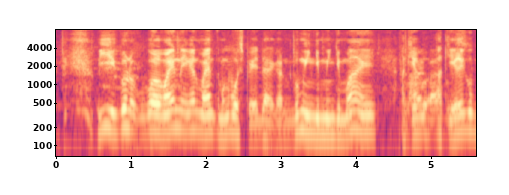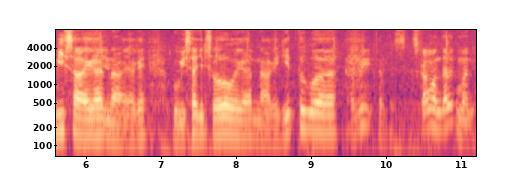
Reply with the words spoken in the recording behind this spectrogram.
Iya gue kalau main nih kan Main temen gue bawa sepeda ya kan Gue minjem minjem aja Akhirnya gue Bagus. akhirnya gue bisa ya kan Iya. Nah ya kayak gue bisa jadi slow ya kan Nah kayak gitu gue Tapi sekarang ontelnya ke mana?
